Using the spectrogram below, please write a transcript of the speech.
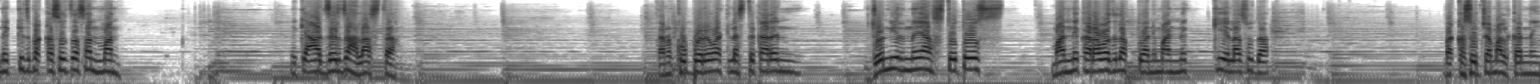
नक्कीच बक्कासूरचा सन्मान. नक्की आज जर झाला असता. त्यांना खूप बरं वाटलं असतं कारण जो निर्णय असतो तो मान्य करावाच लागतो आणि मान्य केला सुद्धा. बक्कासूरच्या मालकांनी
